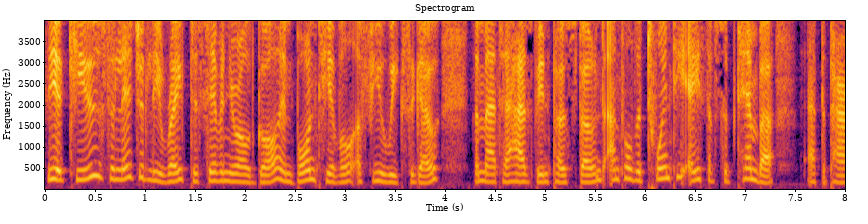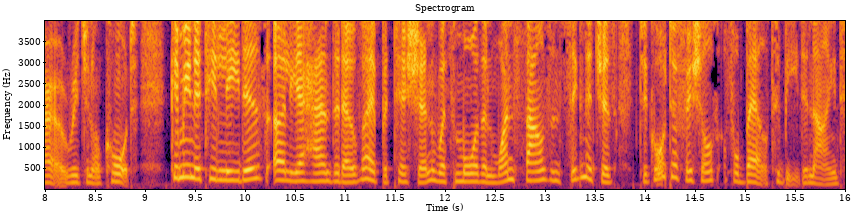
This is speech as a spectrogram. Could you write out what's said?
The accused allegedly raped a seven year old girl in Bonteheuwel a few weeks ago. The matter has been postponed until the 28th of September at the Parow Regional Court. Community leaders earlier handed over a petition with more than 1,000 signatures to court officials for bail to be denied.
